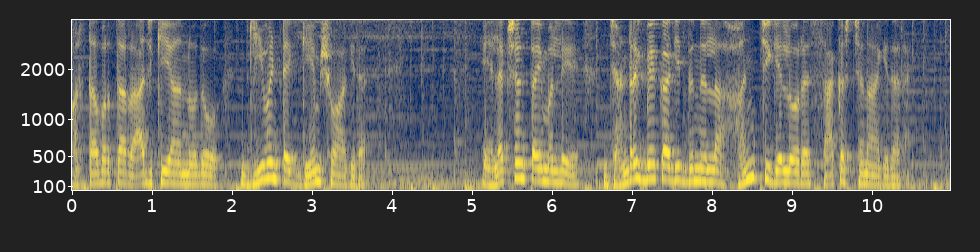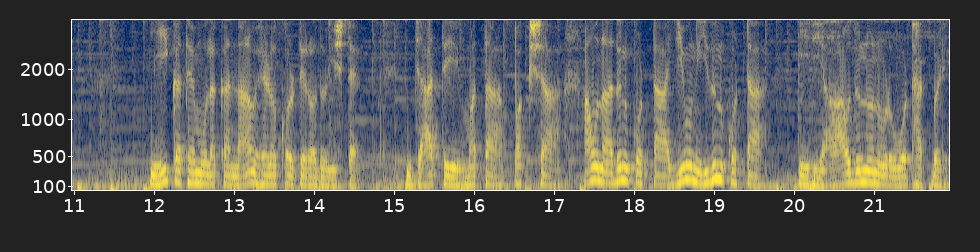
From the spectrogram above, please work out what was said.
ಬರ್ತಾ ಬರ್ತಾ ರಾಜಕೀಯ ಅನ್ನೋದು give and take game show ಆಗಿದೆ. ಎಲೆಕ್ಷನ್ ಟೈಮಲ್ಲಿ ಜನರಿಗೆ ಬೇಕಾಗಿದ್ದನ್ನೆಲ್ಲ ಹಂಚಿ ಗೆಲ್ಲೋರೆ ಸಾಕಷ್ಟು ಜನ ಆಗಿದ್ದಾರೆ. ಈ ಕಥೆ ಮೂಲಕ ನಾವು ಹೇಳೋಕೆ ಹೊರಟಿರೋದು ಇಷ್ಟೇ. ಜಾತಿ, ಮತ, ಪಕ್ಷ, ಅವನು ಅದನ್ನು ಕೊಟ್ಟ, ಇವನು ಇದನ್ನು ಕೊಟ್ಟ ಇದು ಯಾವುದನ್ನು ನೋಡು ಓಟ್ ಹಾಕಬೇಡಿ.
